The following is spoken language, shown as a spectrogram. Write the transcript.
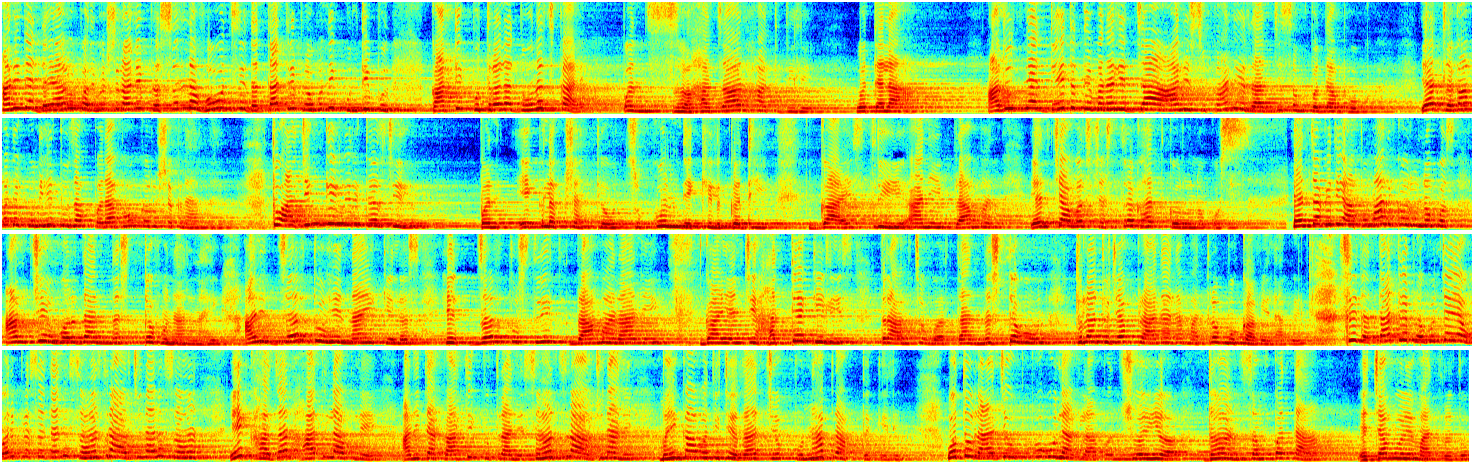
आणि त्या दयाळू परमेश्वराने प्रसन्न होऊन श्री दत्तात्रय प्रभूंनी कुंती पु कार्तिक पुत्राला दोनच काय पण स- हजार हात दिले व त्याला अनुज्ञा देत ते म्हणाले जा आणि सुखाने राज्य संपदा भोग. या जगामध्ये कुणीही तुझा पराभव करू शकणार नाही. तू अजिंक्यवीर ठरशील. पण एक लक्षात ठेव चुकून देखील कधी गाय स्त्री आणि ब्राह्मण यांच्यावर शस्त्रघात करू नकोस. यांचा कधी अपमान करू नकोस. आमचे वरदान नष्ट होणार नाही. आणि जर तू हे नाही केलंस हे जर तू स्त्री ब्राह्मण आणि गाय यांची हत्या केलीस तर आमचं वरदान नष्ट होऊन तुला तुझ्या प्राणाला मात्र मुकावे लागेल. श्री दत्तात्रय प्रभूंच्या या वरप्रसादाने सहस्र अर्जुनाला सह एक हजार हात लाभले आणि त्या कार्तिक पुत्राने सहस्र अर्जुनाने महिकावतीचे राज्य पुन्हा प्राप्त केले. व तो राज्य उपभोगू लागला पण शौर्य धन संपत्ता याच्यामुळे मात्र तो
